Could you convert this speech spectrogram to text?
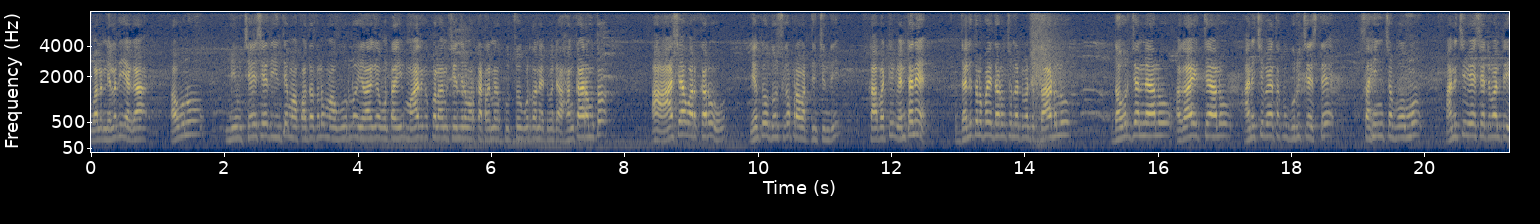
వాళ్ళని నిలదీయగా అవును మేము చేసేది ఇంతే మా పద్ధతులు మా ఊర్లో ఇలాగే ఉంటాయి మాదిక కులానికి చెందిన వారు కట్టల మీద కూర్చోకూడదు అనేటువంటి అహంకారంతో ఆ ఆశా వర్కరు ఎంతో దురుసుగా ప్రవర్తించింది. కాబట్టి వెంటనే దళితులపై జరుగుతున్నటువంటి దాడులు దౌర్జన్యాలు అఘాయిత్యాలు అణిచివేతకు గురి చేస్తే సహించబోము. అణిచివేసేటువంటి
